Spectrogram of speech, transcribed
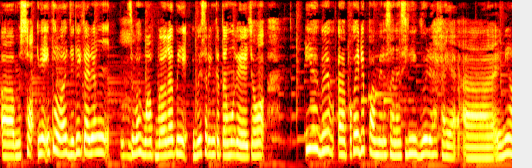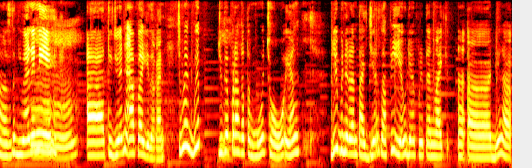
em, soknya itu loh jadi kadang Mhm. Sumpah maaf banget nih Gue sering ketemu kayak cowok Iya gue eh, Pokoknya dia pamer sana sini Gue udah kayak ah, Ini maksudnya gimana nih Mhm. Ah, Tujuannya apa gitu kan Cuma gue juga pernah ketemu cowok yang Dia beneran tajir Tapi ya udah pretend like eh, eh, Dia nggak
